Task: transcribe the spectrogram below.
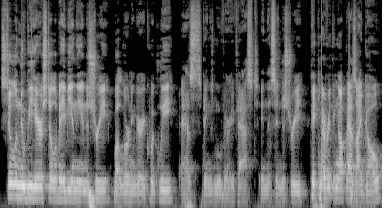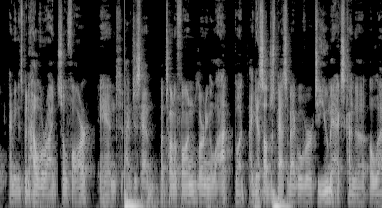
Still a newbie here, still a baby in the industry, but learning very quickly as things move very fast in this industry. Picking everything up as I go. I mean, it's been a hell of a ride so far and I've just had a ton of fun learning a lot. But I guess I'll just pass it back over to you, Max, kind of elaborate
